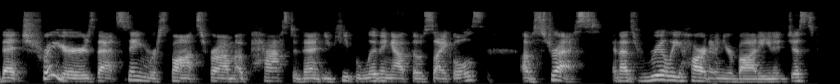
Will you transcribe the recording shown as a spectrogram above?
that triggers that same response from a past event. You keep living out those cycles of stress, and that's really hard on your body. And it just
